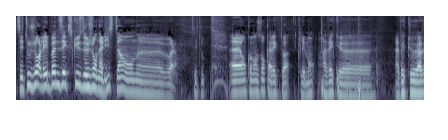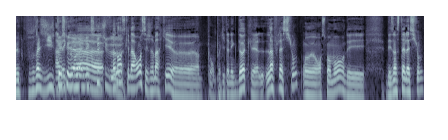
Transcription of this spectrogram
c'est toujours les bonnes excuses de journalistes. Hein, on euh, voilà, c'est tout. Euh, on commence donc avec toi, Clément, avec avec euh, avec vas-y, qu'est-ce que avec ce euh, que tu veux. Non, non, ce qui est marrant, c'est que j'ai remarqué, euh, un- pour une petite anecdote, l'inflation euh, en ce moment des, des installations.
